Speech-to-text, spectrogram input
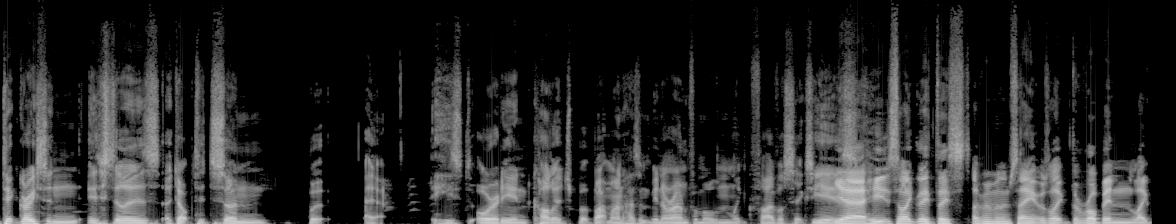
Dick Grayson is still his adopted son, but uh, he's already in college. But Batman hasn't been around for more than like five or six years. Yeah, he's like they, they. I remember them saying it was like the Robin, like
